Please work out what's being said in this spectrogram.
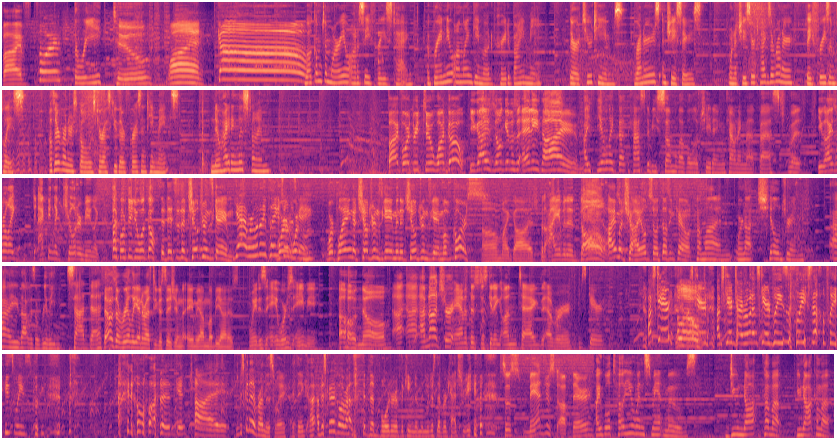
Five. Four. Three. Two. One. Go! Welcome to Mario Odyssey Freeze Tag, a brand new online game mode created by me. There are two teams, runners and chasers. When a chaser tags a runner, they freeze in place. Other runners' goal is to rescue their frozen teammates. No hiding this time. Five, four, three, two, one, go! You guys don't give us any time. I feel like that has to be some level of cheating counting that fast, but You guys are like acting like children, being like five, four, three, two, one, go. This is a children's game. Yeah, we're literally playing a We're, children's we're, game. we're playing a children's game in a children's game, of course. Oh my gosh! But I am an adult. I'm a child, so it doesn't count. come on, we're not children. I that was a really sad death. That was a really interesting decision, Amy. I'm gonna be honest. Wait, is a where's Amy? Oh no! I, I I'm not sure Amethyst is getting untagged ever. I'm scared. I'm scared. Hello. I'm scared. I'm scared, Tyron. I'm scared. Please, please, no, please, please, please. I don't want to get caught. I'm just gonna run this way. I think I, I'm just gonna go around the border of the kingdom, and you'll just never catch me. So Smant just up there? I will tell you when Smant moves. Do not come up. Do not come up.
